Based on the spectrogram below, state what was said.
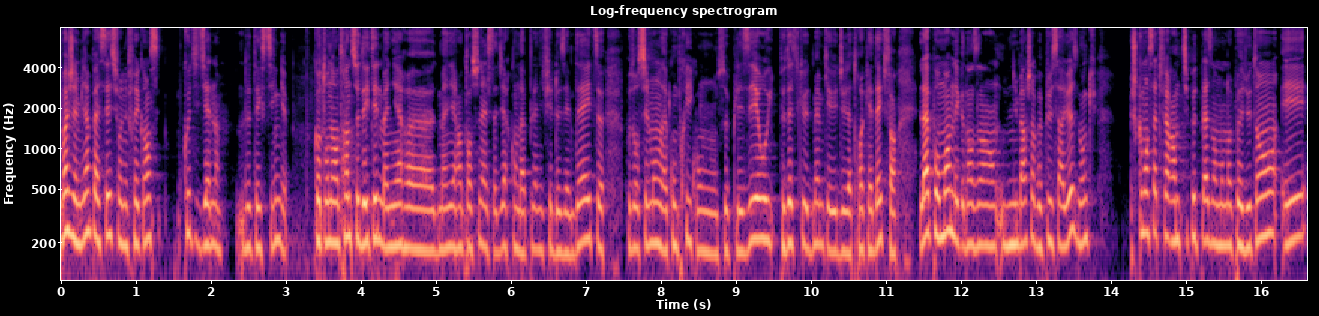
moi j'aime bien passer sur une fréquence quotidienne de texting. Quand on est en train de se dater de manière, euh, de manière intentionnelle, c'est-à-dire qu'on a planifié le deuxième date, potentiellement on a compris qu'on se plaisait, ou peut-être que même qu'il y a eu déjà trois quatre dates. Enfin, là pour moi on est dans un, une démarche un peu plus sérieuse, donc je commence à te faire un petit peu de place dans mon emploi du temps et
